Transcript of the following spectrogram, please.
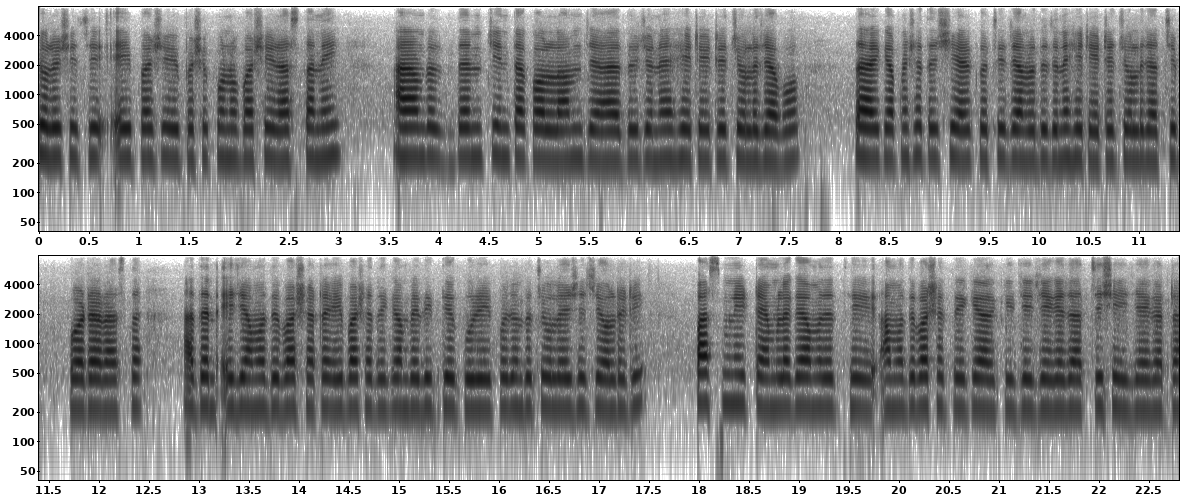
চলে এসেছি। এই পাশে এই পাশে কোনো পাশে রাস্তা নেই। আর আমরা দেন চিন্তা করলাম যে দুজনে হেঁটে হেঁটে চলে যাব। তাই আর কি আপনার সাথে শেয়ার করছি যে, আমরা দুজনে হেঁটে হেঁটে চলে যাচ্ছি পুরোটা রাস্তা। আর দেন এই যে আমাদের বাসাটা, এই বাসা থেকে আমরা এদিক দিয়ে ঘুরে এই পর্যন্ত চলে এসেছি অলরেডি পাঁচ মিনিট টাইম লাগে আমাদের আমাদের বাসা থেকে আর কি যে জায়গায় যাচ্ছি সেই জায়গাটা।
